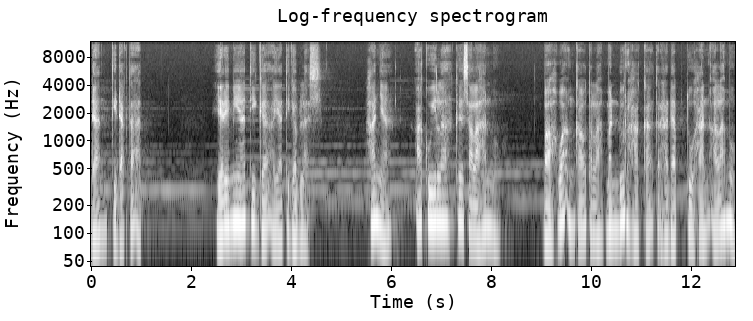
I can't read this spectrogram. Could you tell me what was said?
dan tidak taat. Yeremia 3 ayat 13 Hanya akuilah kesalahanmu, bahwa engkau telah mendurhaka terhadap Tuhan Allahmu,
